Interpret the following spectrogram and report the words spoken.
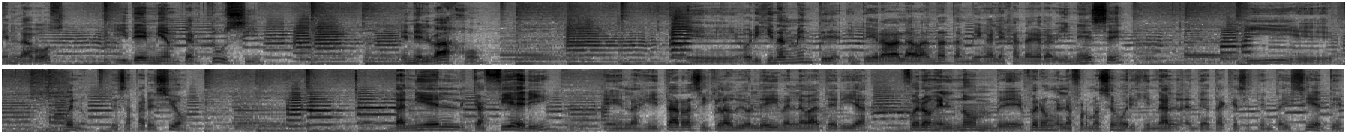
en la voz y Demian Pertusi en el bajo. Eh, originalmente integraba la banda también Alejandra Gravinese y eh, bueno, desapareció. Daniel Cafieri en las guitarras y Claudio Leiva en la batería fueron el nombre, fueron la formación original de Ataque 77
